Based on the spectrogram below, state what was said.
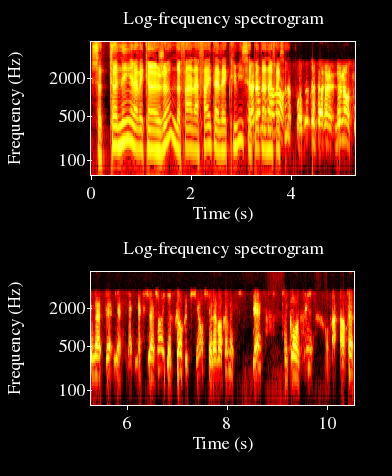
se tenir avec un jeune, de faire la fête avec lui. Ça peut être une infraction? Non, non, c'est l'accusation de corruption. Ce que l'avocat m'expliquait, c'est qu'on dit, en fait,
